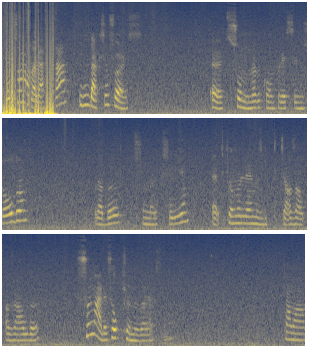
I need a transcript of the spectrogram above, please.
Ve son olarak da induction furnace. Evet sonunda bir kompresörümüz oldu. Rubber Şunları pişireyim. Evet kömürlerimiz gittikçe azal, azaldı. Şunlarda çok kömür var aslında. Tamam.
